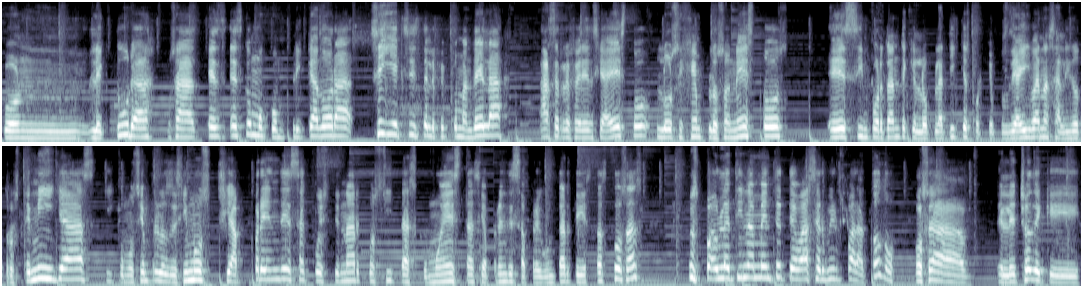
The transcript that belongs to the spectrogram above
con lectura, o sea, es, es como complicadora. Sí existe el efecto Mandela, hace referencia a esto, los ejemplos son estos, es importante que lo platiques porque pues de ahí van a salir otros temillas y como siempre los decimos, si aprendes a cuestionar cositas como estas, si aprendes a preguntarte estas cosas, pues paulatinamente te va a servir para todo. O sea, el hecho de que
